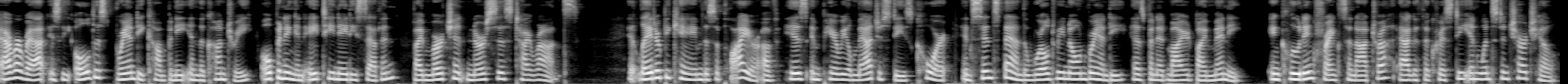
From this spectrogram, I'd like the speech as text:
Ararat is the oldest brandy company in the country, opening in 1887 by merchant Nerses Tairyants. It later became the supplier of His Imperial Majesty's court, and since then the world renowned brandy has been admired by many, including Frank Sinatra, Agatha Christie, and Winston Churchill.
